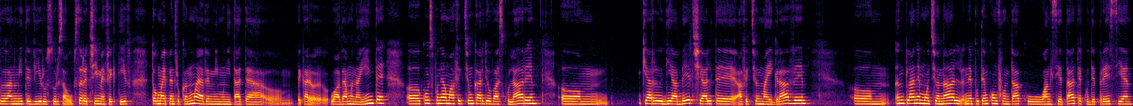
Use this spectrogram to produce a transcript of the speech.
anumite virusuri sau să răcim efectiv, tocmai pentru că nu mai avem imunitatea pe care o aveam înainte. Cum spuneam, afecțiuni cardiovasculare, um, chiar diabet și alte afecțiuni mai grave, în plan emoțional ne putem confrunta cu anxietate, cu depresie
